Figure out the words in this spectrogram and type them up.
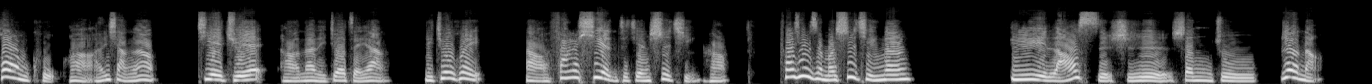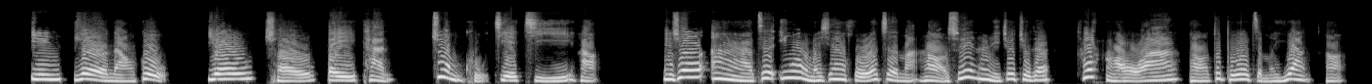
痛苦啊，很想要解决啊，那你就怎样？你就会啊发现这件事情哈，发现什么事情呢？与老死时生诸热恼，因热恼故忧愁悲叹众苦皆集。哈，你说啊，这因为我们现在活着嘛，哈，所以呢，你就觉得。还好啊，啊都不会怎么样啊，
